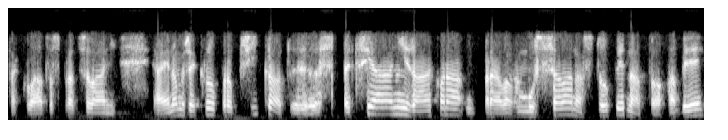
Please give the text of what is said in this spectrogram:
takováto zpracování. Já jenom řeknu pro příklad, speciální zákonná úprava musela nastoupit na to, aby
